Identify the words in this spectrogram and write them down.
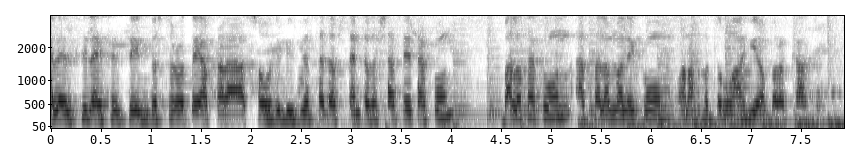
এলএলসি লাইসেন্সে ইনভেস্টর হতে আপনারা সৌদি বিজনেস সেট সেন্টারের সাথে থাকুন। ভালো থাকুন, আসসালামু আলাইকুম রহমতুল্লাহ বারাকাতুহ।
